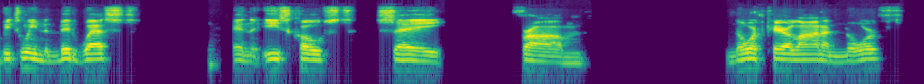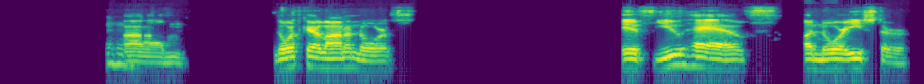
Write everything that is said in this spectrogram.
between the Midwest and the East Coast, say from North Carolina north, Mhm. um, North Carolina north. If you have a nor'easter,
